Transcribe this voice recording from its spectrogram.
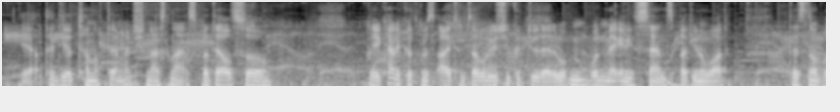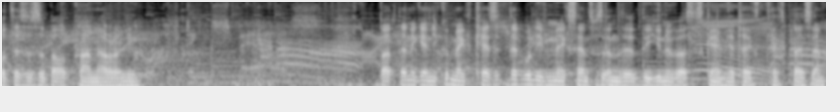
Yeah, they deal a ton of damage. Nice, nice. But they're also Yeah, you kind of could miss items. I would wish you could do that. It wouldn't, make any sense, but you know what? That's not what this is about primarily. But then again, you could make the case that would even make sense within the, the universe this game here takes, takes place in.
